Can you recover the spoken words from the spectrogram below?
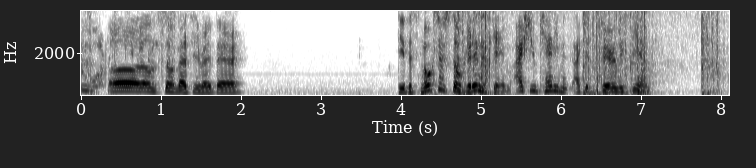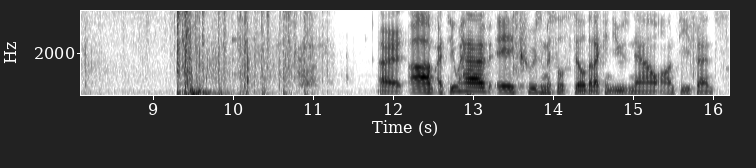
Good work. Oh, that was so messy right there. Dude, the smokes are so good in this game. Actually, you can't even... I could barely see him. Alright, um, I do have a cruise missile still that I can use now on defense.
